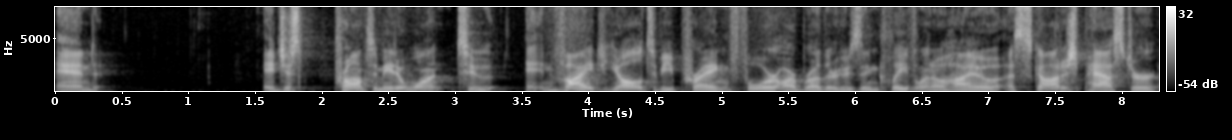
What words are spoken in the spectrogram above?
And it just prompted me to want to invite y'all to be praying for our brother who's in Cleveland, Ohio, a Scottish pastor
